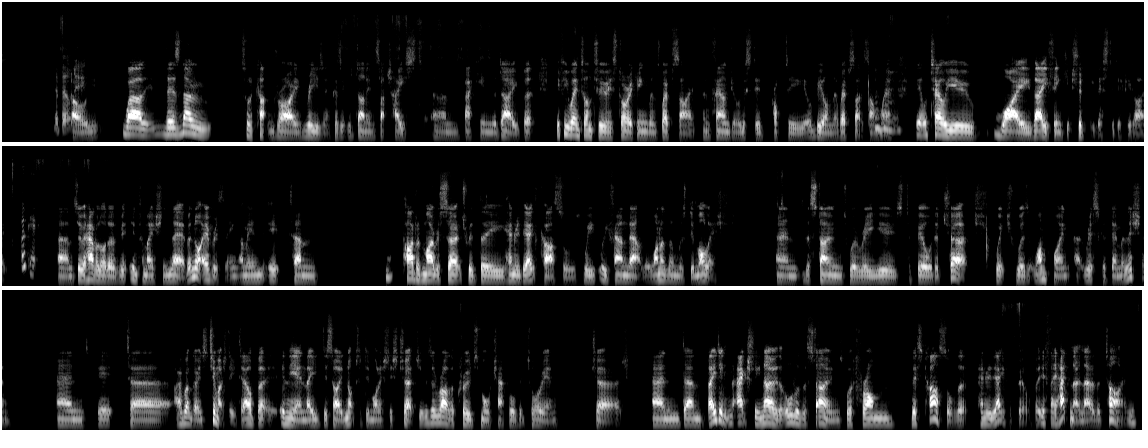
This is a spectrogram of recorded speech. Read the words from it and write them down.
the building? Oh, well, there's no sort of cut and dry reason because it was done in such haste um, back in the day. But if you went onto Historic England's website and found your listed property, it'll be on their website somewhere. Mm-hmm. It'll tell you why they think it should be listed, if you like. Okay. Um, so we have a lot of information there, but not everything. I mean, it. Um, part of my research with the Henry VIII castles, we we found out that one of them was demolished and the stones were reused to build a church, which was at one point at risk of demolition. And it, uh, I won't go into too much detail, but in the end, they decided not to demolish this church. It was a rather crude, small chapel Victorian church. And um, they didn't actually know that all of the stones were from this castle that Henry VIII had built. But if they had known that at the time,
